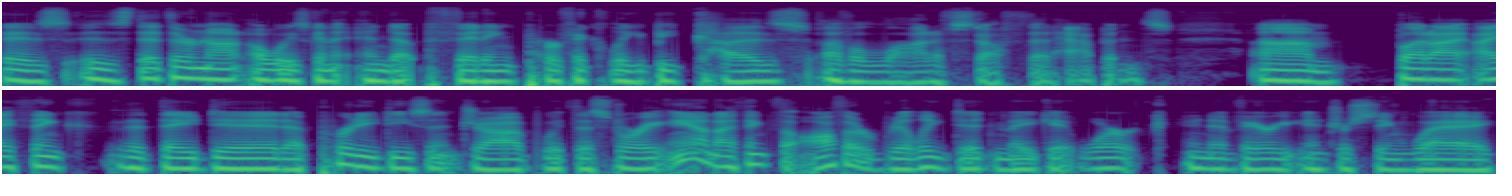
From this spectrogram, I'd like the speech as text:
Is is that they're not always going to end up fitting perfectly because of a lot of stuff that happens. Um, but I, I think that they did a pretty decent job with this story, and I think the author really did make it work in a very interesting way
